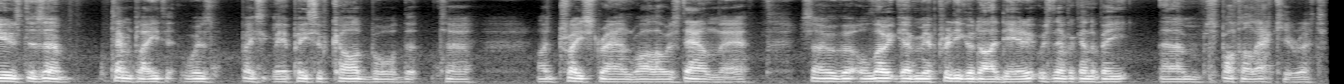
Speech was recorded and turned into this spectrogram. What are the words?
Used as a template was basically a piece of cardboard that uh, I'd traced round while I was down there so that although it gave me a pretty good idea it was never going to be um, spot on accurate.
